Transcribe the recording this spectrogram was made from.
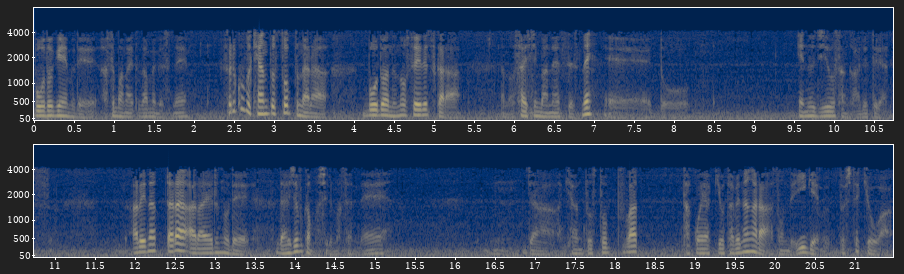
ボードゲームで遊ばないとダメですね、それこそキャントストップなら、ボードは布製ですから、あの最新版のやつですね、えー、っと NGO さんが出てるやつ。あれだったら洗えるので大丈夫かもしれませんね。うん、じゃあ、キャントストップはたこ焼きを食べながら遊んでいいゲームとして今日は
